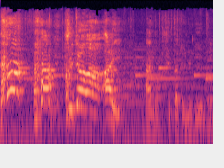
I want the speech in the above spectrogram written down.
Ah, ah, Putain Aïe Ah non, je suis pas tenu debout.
